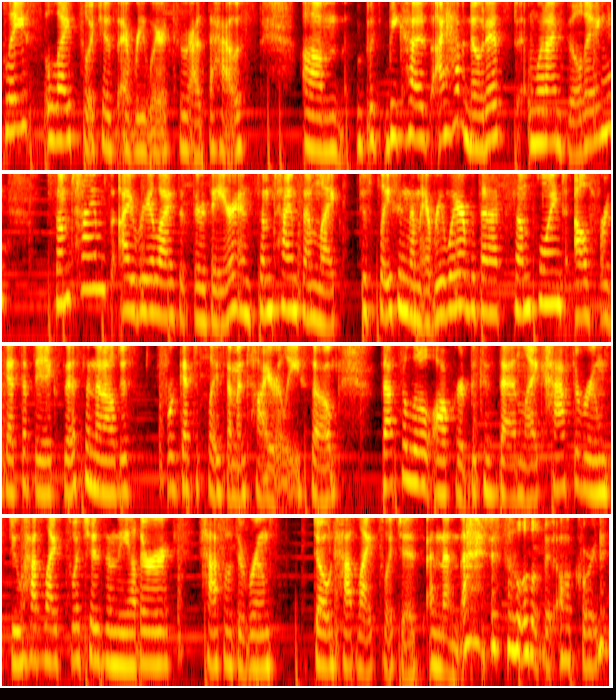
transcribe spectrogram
place light switches everywhere throughout the house um, because I have noticed when I'm building, Sometimes I realize that they're there and sometimes I'm like just placing them everywhere, but then at some point I'll forget that they exist and then I'll just forget to place them entirely. So that's a little awkward because then like half the rooms do have light switches and the other half of the rooms don't have light switches and then that is just a little bit awkward.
